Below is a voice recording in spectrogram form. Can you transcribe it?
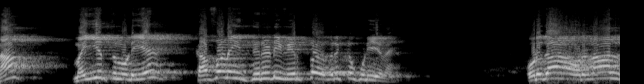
நான் மையத்தினுடைய கஃனை திருடி விற்ப விற்கக்கூடியவன். ஒரு தான் ஒரு நாள்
